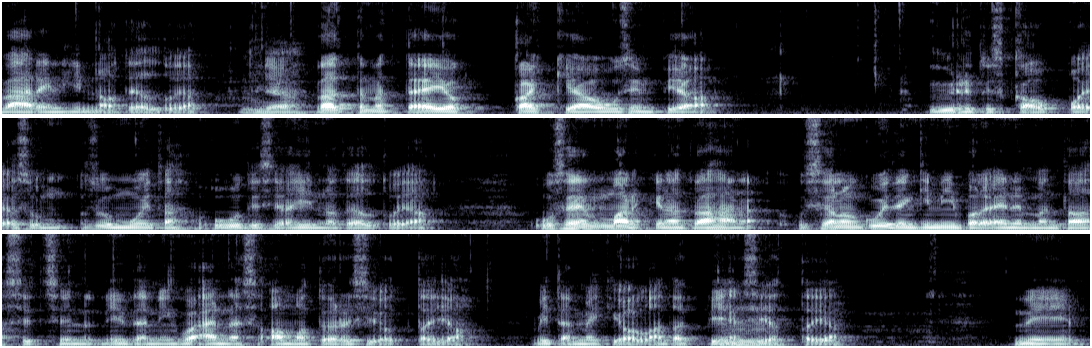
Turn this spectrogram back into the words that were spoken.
väärin hinnoiteltuja. Yeah. Välttämättä ei ole kaikkia uusimpia yrityskauppoja, sun, sun muita uutisia hinnoiteltuja. Usein markkinat vähän, kun siellä on kuitenkin niin paljon enemmän taas sit sin, niitä niin kuin NS-amatöörisijoittajia, mitä mekin ollaan, tai piensijoittajia, mm. niin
